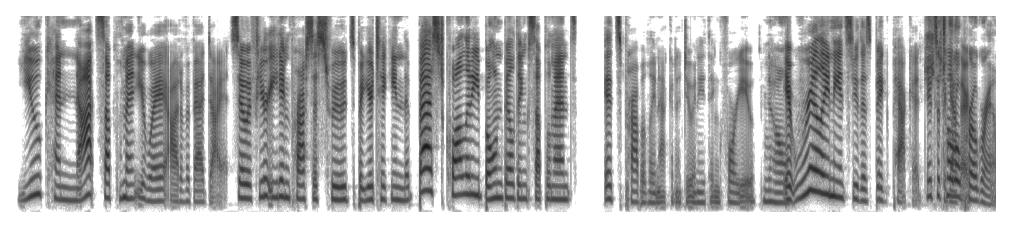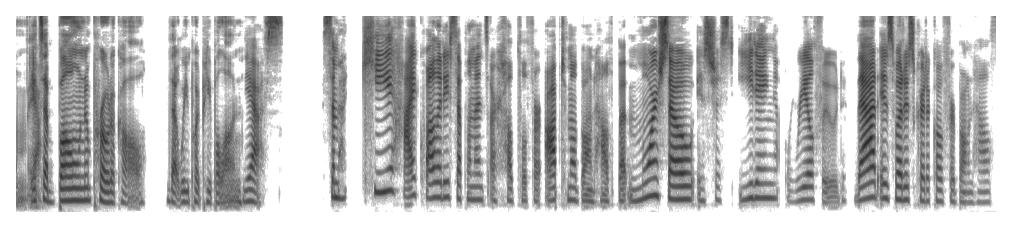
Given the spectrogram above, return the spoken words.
you cannot supplement your way out of a bad diet. So, if you're eating processed foods, but you're taking the best quality bone building supplements, it's probably not going to do anything for you. No. It really needs to do this big package. it's a total program. Yeah. It's a bone protocol that we put people on. Yes. Some key high quality supplements are helpful for optimal bone health, but more so is just eating real food. That is what is critical for bone health.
